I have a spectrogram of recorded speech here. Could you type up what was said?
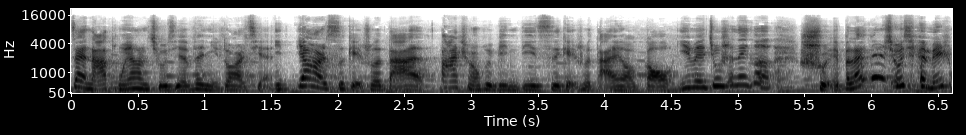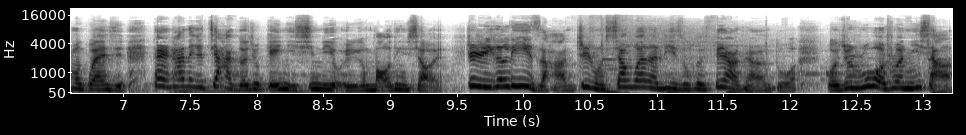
再拿同样的球鞋问你多少钱，你第二次给出的答案八成会比你第一次。给出答案要高，因为就是那个水本来跟球鞋没什么关系，但是它那个价格就给你心里有一个锚定效应，这是一个例子哈。这种相关的例子会非常非常多。我觉得如果说你想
